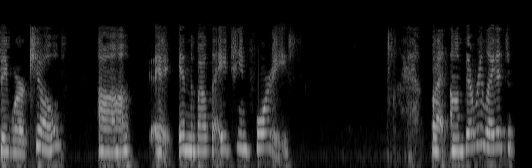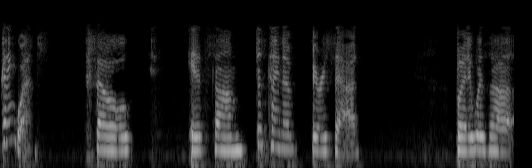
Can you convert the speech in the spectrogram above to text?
they were killed uh, in about the 1840s. But um, they're related to penguins. So it's um, just kind of very sad. But it was uh,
